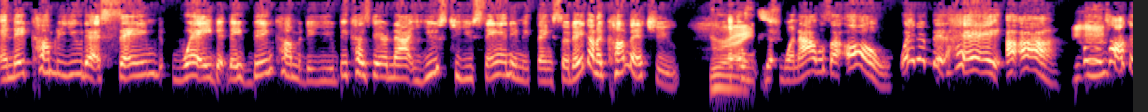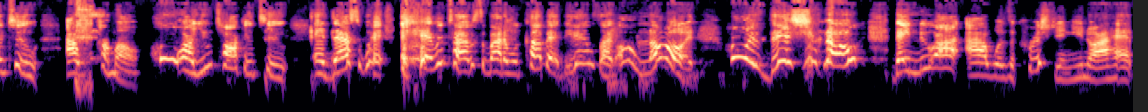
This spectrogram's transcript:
and they come to you that same way that they've been coming to you because they're not used to you saying anything. So they're going to come at you Right. And when I was like, oh, wait a minute, hey, uh uh-uh. uh who you talking to? I come on, who are you talking to? And that's when every time somebody would come at me, they was like, oh Lord, who is this? You know, they knew I, I was a Christian, you know, I had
